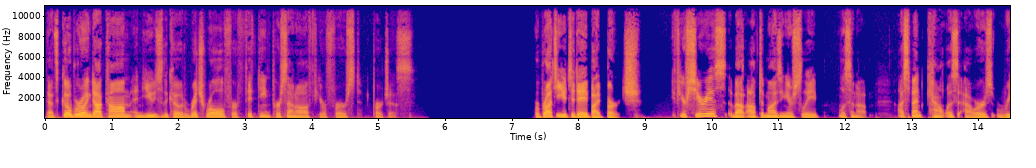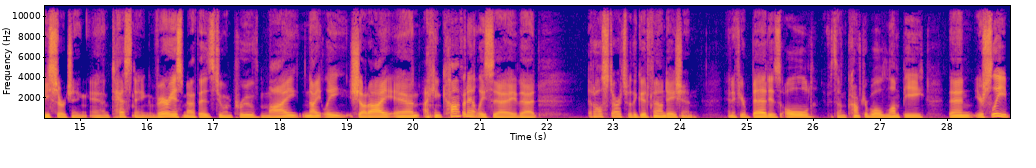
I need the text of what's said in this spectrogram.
That's gobrewing.com and use the code RICHROLL for 15% off your first purchase. We're brought to you today by Birch. If you're serious about optimizing your sleep, listen up. I've spent countless hours researching and testing various methods to improve my nightly shut eye, and I can confidently say that it all starts with a good foundation. And if your bed is old, if it's uncomfortable, lumpy, then your sleep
